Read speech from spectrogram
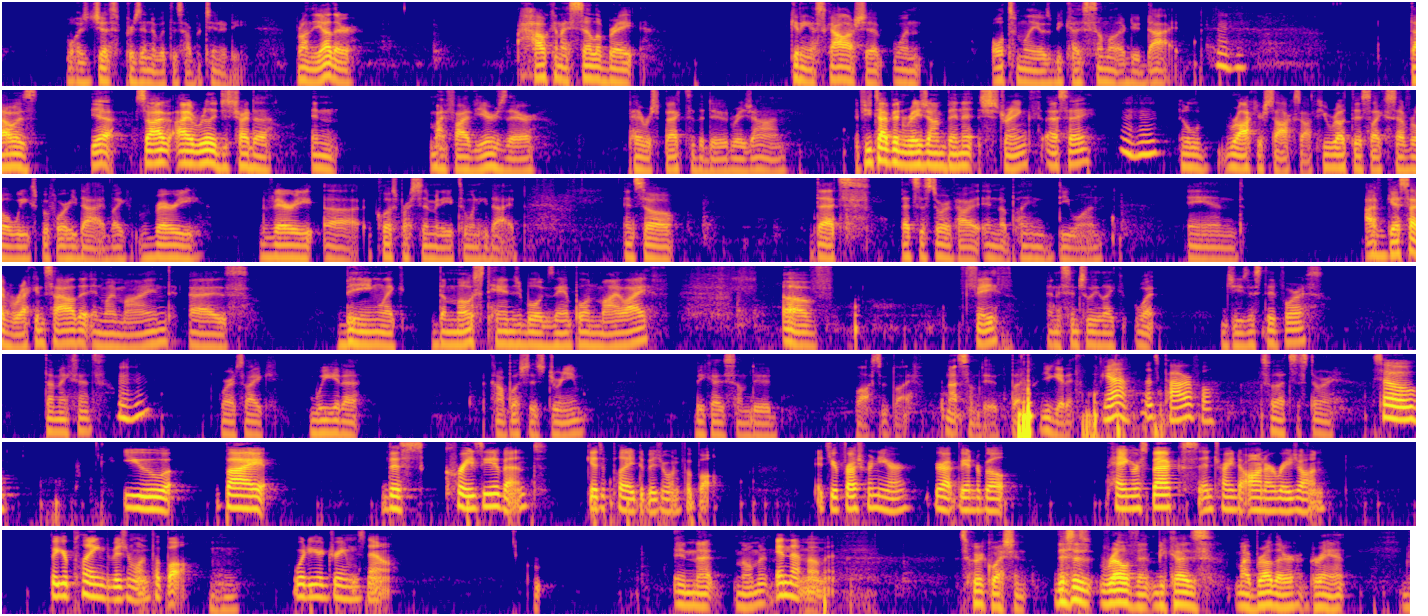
was just presented with this opportunity. But on the other, how can I celebrate getting a scholarship when ultimately it was because some other dude died? Mm-hmm. That was, yeah. So I I really just tried to in my five years there pay respect to the dude Rajon. If you type in Rajon Bennett strength essay, it'll rock your socks off. He wrote this like several weeks before he died, like very, very uh, close proximity to when he died. And so that's that's the story of how I ended up playing D one, and I guess I've reconciled it in my mind as being like the most tangible example in my life of faith and essentially like what Jesus did for us. That makes sense. Mm-hmm. Where it's like we get to accomplish this dream because some dude lost his life. Not some dude, but you get it. Yeah, that's powerful. So that's the story. So you by this crazy event get to play Division One football. It's your freshman year. You're at Vanderbilt, paying respects and trying to honor Rajon. But you're playing Division One football. Mm-hmm. What are your dreams now In that moment, in that moment? It's a great question. This is relevant because my brother Grant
